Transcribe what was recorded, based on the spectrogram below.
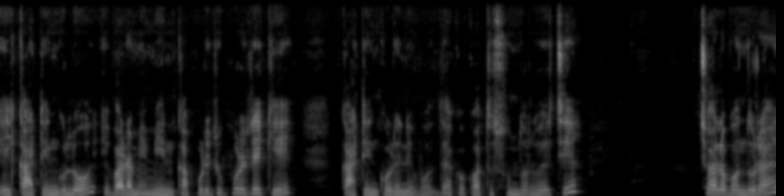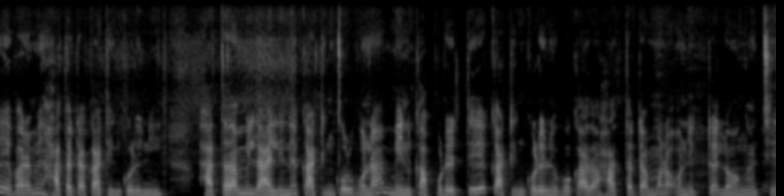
এই কাটিংগুলো এবার আমি মেন কাপড়ের উপরে রেখে কাটিং করে নেব। দেখো কত সুন্দর হয়েছে। চলো বন্ধুরা, এবার আমি হাতাটা কাটিং করে নিই। হাতা আমি লাইলিনে কাটিং করব না মেন কাপড়েরতে কাটিং করে নেব। কারণ হাতাটা আমার অনেকটা লং আছে।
